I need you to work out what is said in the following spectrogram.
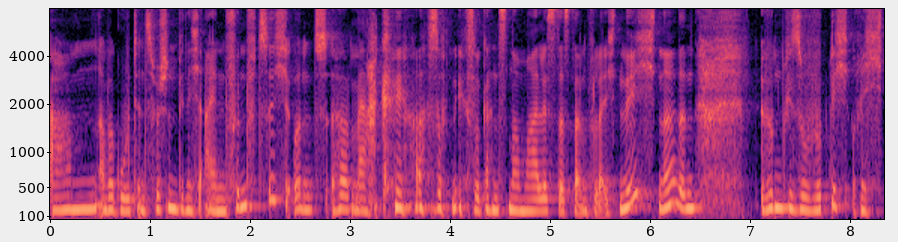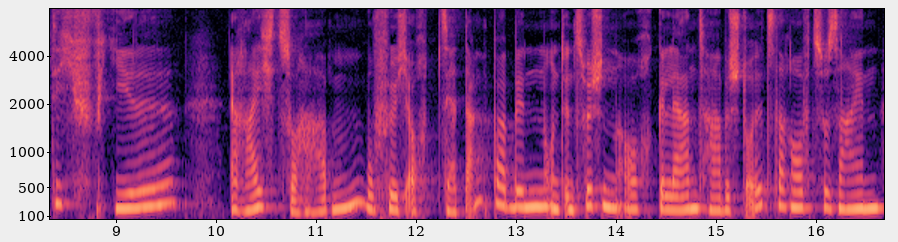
Ähm, aber gut, inzwischen bin ich 51 und äh, merke ja, so, nee, so ganz normal ist das dann vielleicht nicht. Ne? Denn irgendwie so wirklich richtig viel erreicht zu haben, wofür ich auch sehr dankbar bin und inzwischen auch gelernt habe, stolz darauf zu sein,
